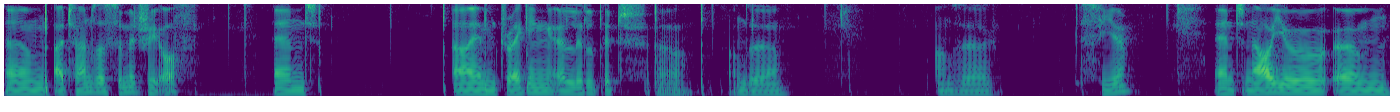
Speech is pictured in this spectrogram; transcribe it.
Um, I turn the symmetry off and I'm dragging a little bit uh, on the on the sphere. And now you um,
